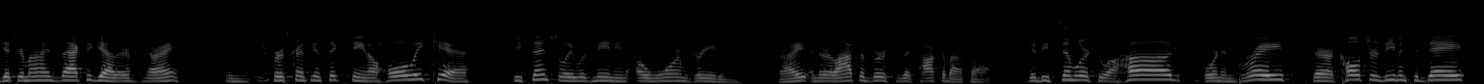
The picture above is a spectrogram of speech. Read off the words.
get your minds back together, all right? In 1 Corinthians 16, a holy kiss essentially was meaning a warm greeting, right? And there are lots of verses that talk about that. It'd be similar to a hug or an embrace. There are cultures even today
